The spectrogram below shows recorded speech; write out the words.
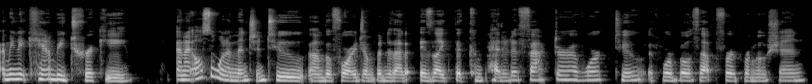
I mean, it can be tricky. And I also want to mention too, um, before I jump into that, is like the competitive factor of work too. If we're both up for a promotion,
